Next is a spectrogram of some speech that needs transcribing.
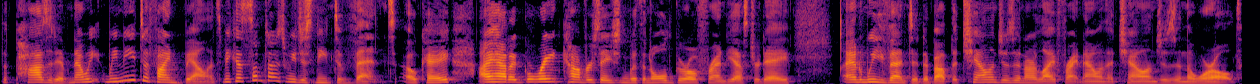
the positive. Now, we, we need to find balance because sometimes we just need to vent, okay? I had a great conversation with an old girlfriend yesterday, and we vented about the challenges in our life right now and the challenges in the world.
